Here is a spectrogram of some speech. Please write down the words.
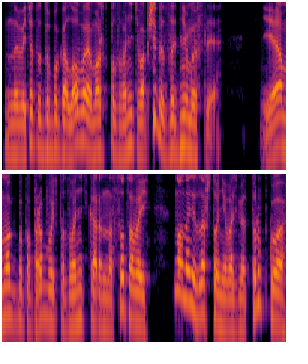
но ведь эта дубоголовая может позвонить вообще без задней мысли. Я мог бы попробовать позвонить Карен на сотовой, но она ни за что не возьмет трубку.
